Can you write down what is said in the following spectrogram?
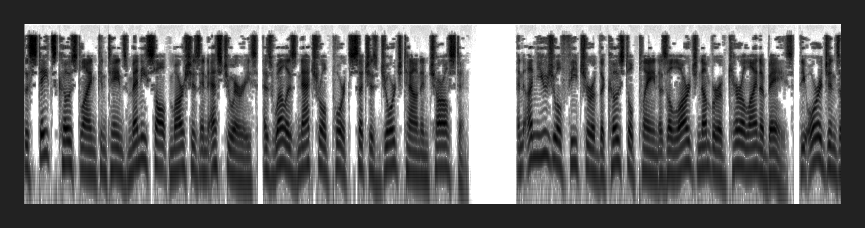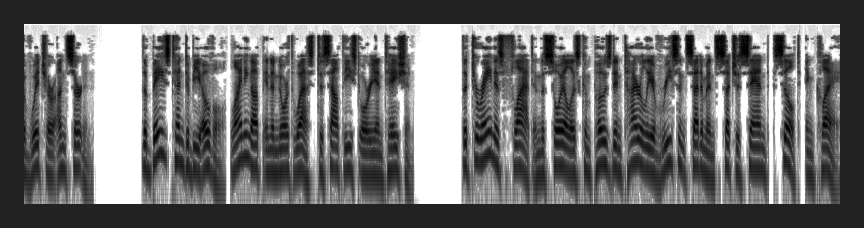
The state's coastline contains many salt marshes and estuaries, as well as natural ports such as Georgetown and Charleston. An unusual feature of the coastal plain is a large number of Carolina bays, the origins of which are uncertain. The bays tend to be oval, lining up in a northwest to southeast orientation. The terrain is flat and the soil is composed entirely of recent sediments such as sand, silt, and clay.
